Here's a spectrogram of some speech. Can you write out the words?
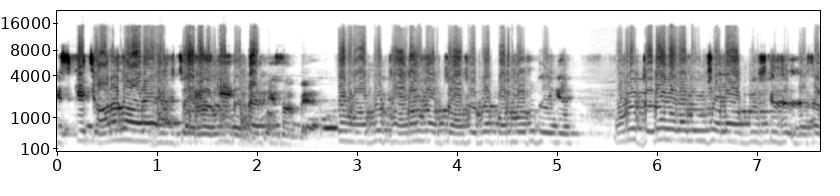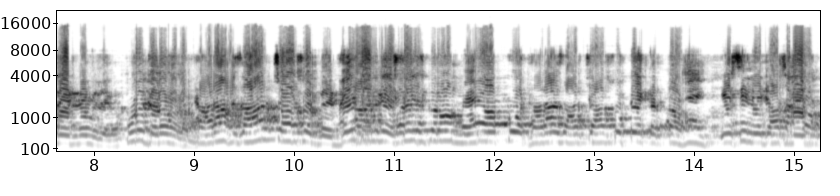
इसकी चार हज़ार है। चार हज़ार, पैंतीस रुपए। है हम आपको अठारह हज़ार चार सौ रुपए पर मंथ देंगे। पूरे जड़ा वाला में इंशाल्लाह आपको इसके जैसा रेट नहीं मिलेगा। पूरे जड़ा वाला में। अठारह हज़ार चार सौ रुपए। करो मैं आपको अठारह हज़ार चार सौ पे करता हूँ। जी। एसी ले जा सकता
